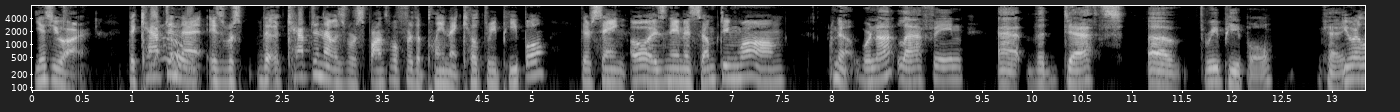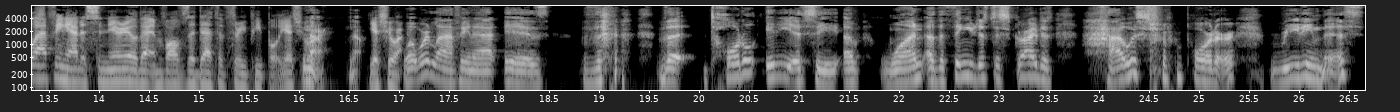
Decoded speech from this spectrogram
yes, you are. The captain No. that is res- the captain that was responsible for the plane that killed three people. They're saying, "Oh, his name is something wrong." No, we're not laughing at the deaths of three people. Okay. You are laughing at a scenario that involves the death of three people. Yes, you No, are. no. Yes, you are. What we're laughing at is the the total idiocy of one of the thing you just described is how is a reporter reading this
